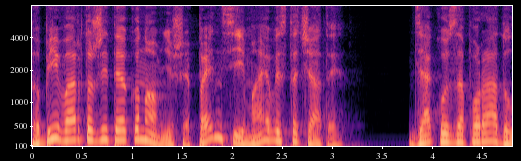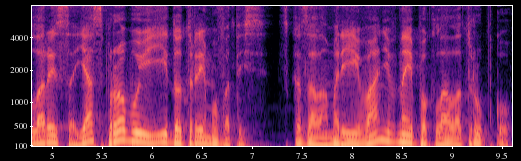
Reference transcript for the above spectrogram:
Тобі варто жити економніше, пенсії має вистачати. Дякую за пораду, Лариса, я спробую її дотримуватись, сказала Марія Іванівна і поклала трубку.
